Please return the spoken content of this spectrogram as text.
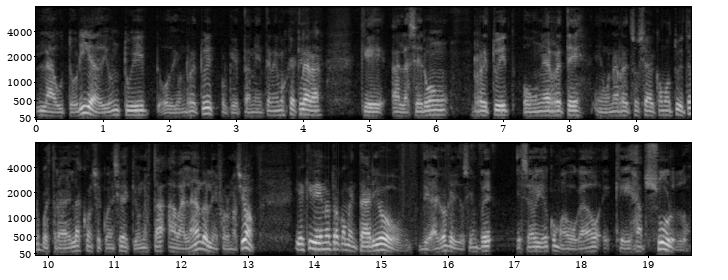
la autoría de un tweet o de un retweet, porque también tenemos que aclarar que al hacer un retweet o un RT en una red social como Twitter, pues trae las consecuencias de que uno está avalando la información. Y aquí viene otro comentario de algo que yo siempre he sabido como abogado eh, que es absurdo,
